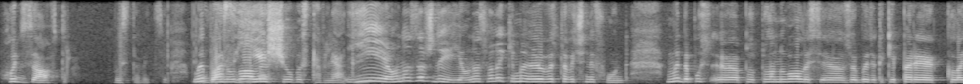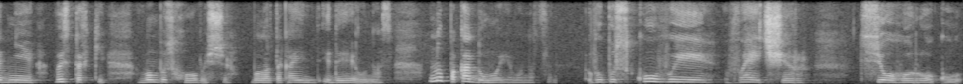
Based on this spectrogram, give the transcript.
Хоч завтра виставиться. Ми у вас планували- є що виставляти? Є, у нас завжди є. У нас великий ми- виставочний фонд. Ми допус- е, пл- планували е, зробити такі перекладні виставки в бомбосховищах. Була така ідея у нас. Ну, поки думаємо над цим. Випусковий вечір цього року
